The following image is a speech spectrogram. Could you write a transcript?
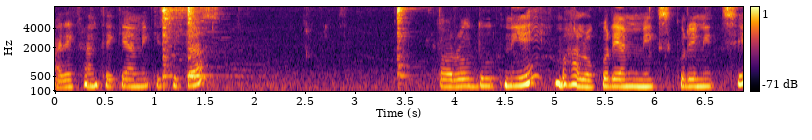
আর এখান থেকে আমি কিছুটা তরল দুধ নিয়ে ভালো করে আমি মিক্স করে নিচ্ছি।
